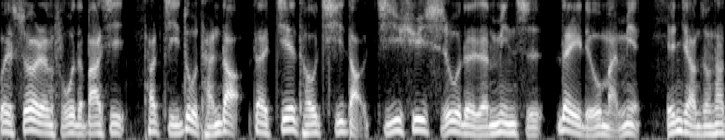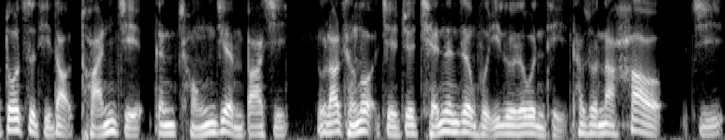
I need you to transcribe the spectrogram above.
为所有人服务的巴西。他几度谈到在街头祈祷急需食物的人民时，泪流满面。演讲中，他多次提到团结跟重建巴西。鲁拉承诺解决前任政府遗留的问题。他说：“那耗及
